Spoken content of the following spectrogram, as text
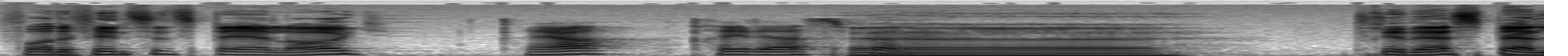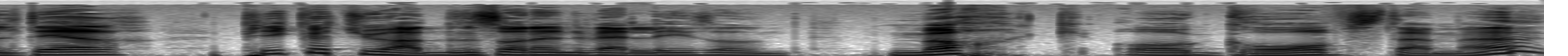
For det finnes et spill også. Ja, 3D-spill. Uh, 3D-spill der Pikachu hadde en sånn en veldig sånn mørk og grov stemme.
